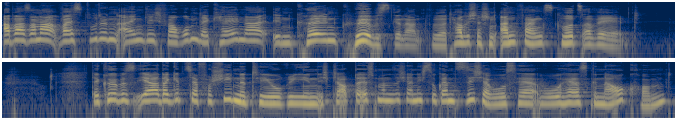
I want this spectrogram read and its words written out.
Aber sag mal, weißt du denn eigentlich, warum der Kellner in Köln Kürbis genannt wird? Habe ich ja schon anfangs kurz erwähnt. Der Kürbis, ja, da gibt's ja verschiedene Theorien. Ich glaube, da ist man sich ja nicht so ganz sicher, wo es her, woher es genau kommt.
